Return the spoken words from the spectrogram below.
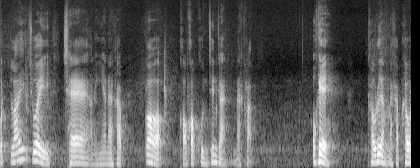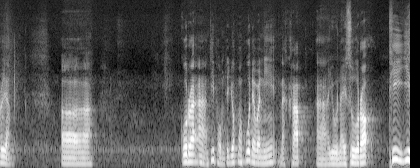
กดไลค์ช่วยแชร์อะไรเงี้ยนะครับ ก็ขอขอบคุณเช่นกันนะครับ โอเค เข้าเรื่องนะครับ เข้าเรื่องกุรอานที่ผมจะยกมาพูดในวันนี้นะครับออยู่ในซูเราะที่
